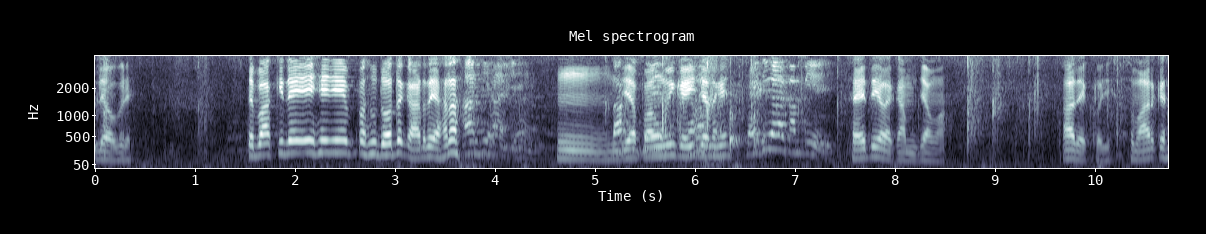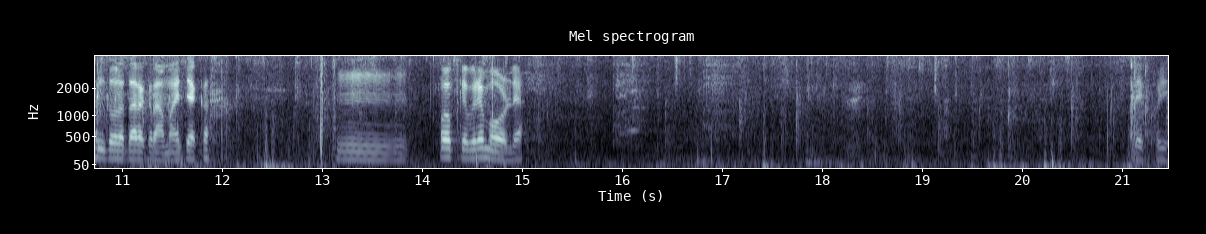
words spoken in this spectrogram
ਲਿਓ ਵੀਰੇ। ਤੇ ਬਾਕੀ ਦੇ ਇਹ ਜੇ ਪਸ਼ੂ ਦੁੱਧ ਕੱਢਦੇ ਆ ਹਨਾ? ਹਾਂਜੀ ਹਾਂਜੀ ਹਾਂਜੀ। ਹੂੰ ਜੇ ਆਪਾਂ ਉਹੀ ਕਹੀ ਚੱਲ ਗਏ। ਸੈਡੀ ਵਾਲਾ ਕੰਮ ਹੀ ਹੈ ਜੀ। ਸਹਿਤੀ ਵਾਲਾ ਕੰਮ ਜਾਵਾਂ ਆ ਦੇਖੋ ਜੀ ਸਮਾਰ ਕੇ ਸੰਤੋਰਾ ਤਾਰਾ ਕਰਾਵਾਂ ਚੈੱਕ। ਹੂੰ ਓਕੇ ਵੀਰੇ ਮੋੜ ਲਿਆ। ਦੇਖੋ ਜੀ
